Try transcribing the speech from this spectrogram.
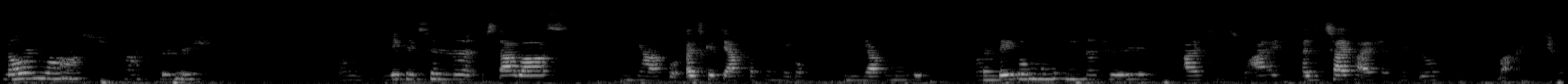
Clone Wars natürlich. Lieblingsfilme Star Wars, Ninjago. Also es gibt ja auch davon Lego, Ninjago Movie. Und Lego Movie natürlich, 1 und 2. Also 2 feiere ich jetzt nicht so, aber 1 schon.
